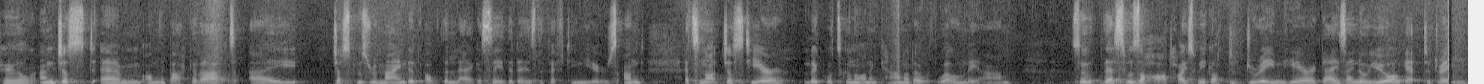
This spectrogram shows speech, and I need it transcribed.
Cool. And just um, on the back of that, I just was reminded of the legacy that is the 15 years. And it's not just here. Look what's going on in Canada with Will and Leanne. So this was a hothouse. We got to dream here, guys. I know you all get to dream,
